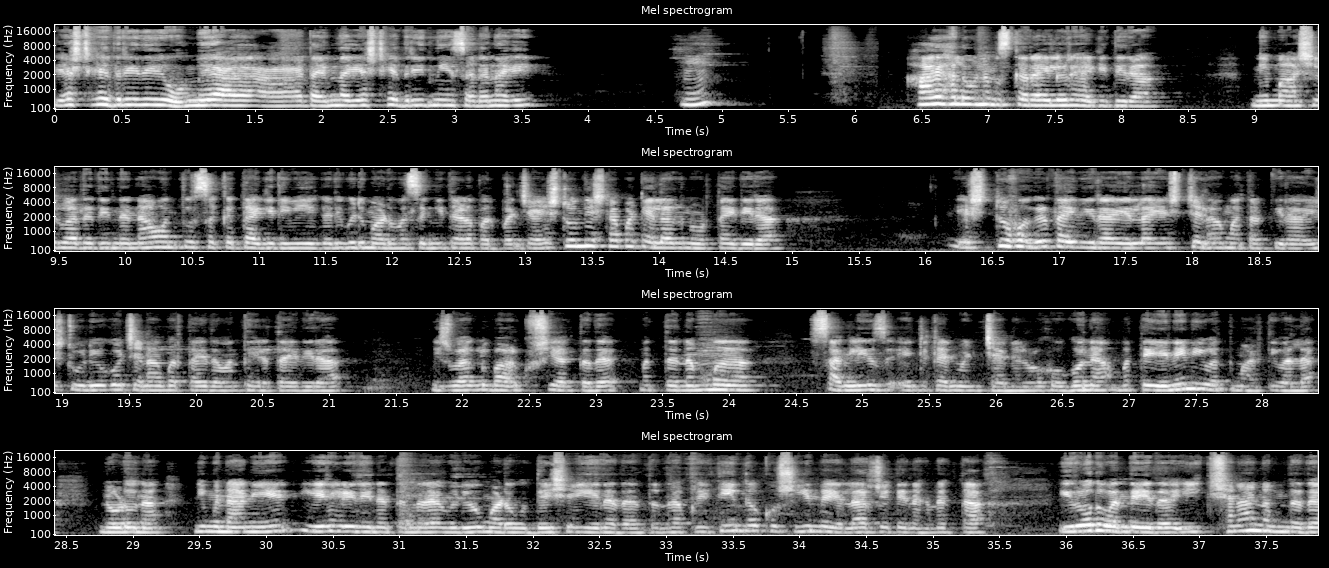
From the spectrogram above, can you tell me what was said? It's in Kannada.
ಎಷ್ಟು ಹೆದ್ರಿದಿ? ಒಮ್ಮೆ ಆ- ಟೈಮ್ನಾಗ ಎಷ್ಟು ಹೆದರಿದ್ ನೀ ಸಡನ್ ಆಗಿ? ಹ್ಮ್? ಹಾಯ್ ಹಲೋ ನಮಸ್ಕಾರ. ಎಲ್ಲರೂ ಹೇಗಿದ್ದೀರಾ? ನಿಮ್ಮ ಆಶೀರ್ವಾದದಿಂದ ನಾವಂತೂ ಸಖತ್ತಾಗಿದ್ದೀವಿ. ಗಡಿಬಿಡಿ ಮಾಡುವ ಸಂಗೀತಾಳ ಪ್ರಪಂಚ. ಎಷ್ಟೊಂದು ಇಷ್ಟಪಟ್ಟು ಎಲ್ಲರೂ ನೋಡ್ತಾ ಇದ್ದೀರಾ? ಎಷ್ಟು ಹೊಗಳ್ತಾ ಇದ್ದೀರಾ? ಎಲ್ಲ ಎಷ್ಟು ಚೆನ್ನಾಗಿ ಮಾತಾಡ್ತೀರಾ? ಎಷ್ಟು ವಿಡಿಯೋಗಳು ಚೆನ್ನಾಗಿ ಬರ್ತಾ ಇದಾವ ಅಂತ ಹೇಳ್ತಾ ಇದ್ದೀರಾ? ನಿಜವಾಗ್ಲೂ ಭಾಳ ಖುಷಿ ಆಗ್ತದೆ. ಮತ್ತು ನಮ್ಮ ಸಾಂಗ್ಲೀಸ್ ಎಂಟರ್ಟೈನ್ಮೆಂಟ್ ಚಾನೆಲ್ ಒಳಗೆ ಹೋಗೋಣ. ಮತ್ತು ಏನೇನು ಇವತ್ತು ಮಾಡ್ತೀವಲ್ಲ ನೋಡೋಣ. ನಿಮ್ಮ ನಾನು ಏನು ಏನು ಹೇಳಿದೀನಿ ಅಂತಂದ್ರೆ ವಿಡಿಯೋ ಮಾಡೋ ಉದ್ದೇಶ ಏನದ ಅಂತಂದ್ರೆ, ಪ್ರೀತಿಯಿಂದ ಖುಷಿಯಿಂದ ಎಲ್ಲರ ಜೊತೆ ನಗ್ನಗ್ತಾ ಇರೋದು ಒಂದೇ ಇದೆ. ಈ ಕ್ಷಣ ನಮ್ದದ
